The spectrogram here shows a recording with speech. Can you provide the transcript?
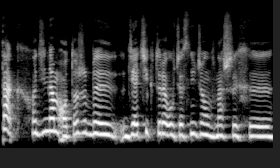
Tak, chodzi nam o to, żeby dzieci, które uczestniczą w naszych y,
